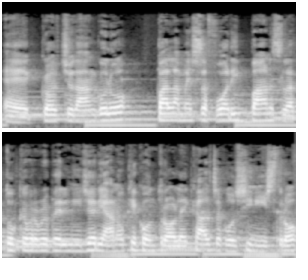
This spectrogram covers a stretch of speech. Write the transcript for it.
eh, calcio d'angolo palla messa fuori, Barnes la tocca proprio per il nigeriano che controlla e calcia col sinistro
